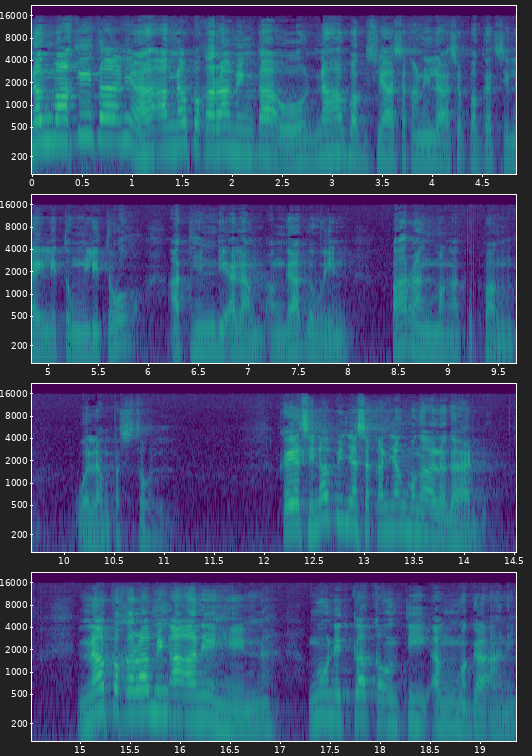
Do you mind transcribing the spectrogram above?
Nang makita niya ang napakaraming tao, nahabag siya sa kanila sapagkat sila'y litong-lito at hindi alam ang gagawin, parang mga tupang walang pastol. Kaya sinabi niya sa kanyang mga alagad, napakaraming aanihin, ngunit kakaunti ang mag-aani.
